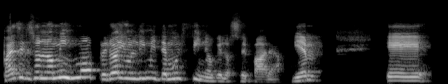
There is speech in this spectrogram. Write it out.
parece que son lo mismo, pero hay un límite muy fino que los separa. Bien, eh,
